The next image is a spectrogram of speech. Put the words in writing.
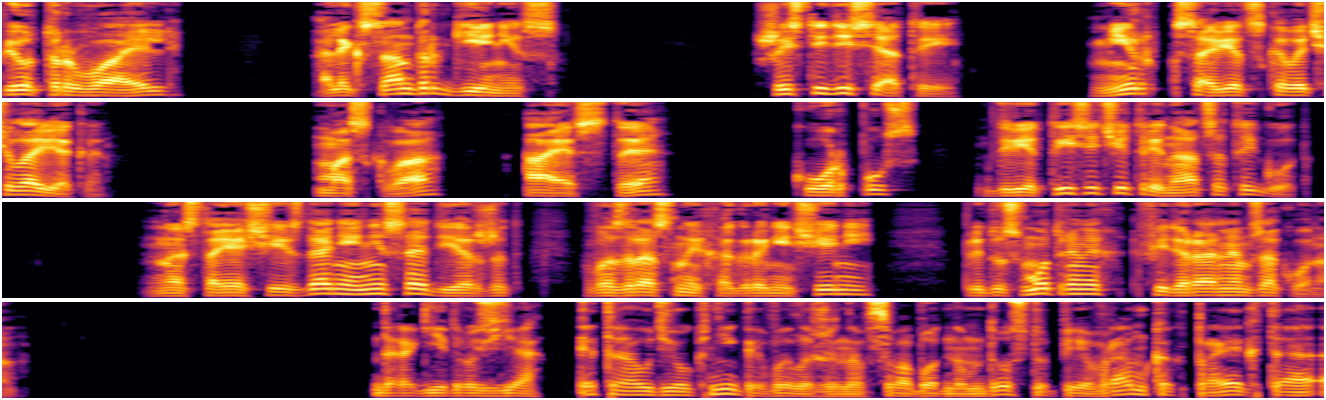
Петр Вайль, Александр Генис. 60-е. Мир советского человека. Москва, АСТ, Корпус, 2013 год. Настоящее издание не содержит возрастных ограничений, предусмотренных федеральным законом. Дорогие друзья, эта аудиокнига выложена в свободном доступе в рамках проекта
